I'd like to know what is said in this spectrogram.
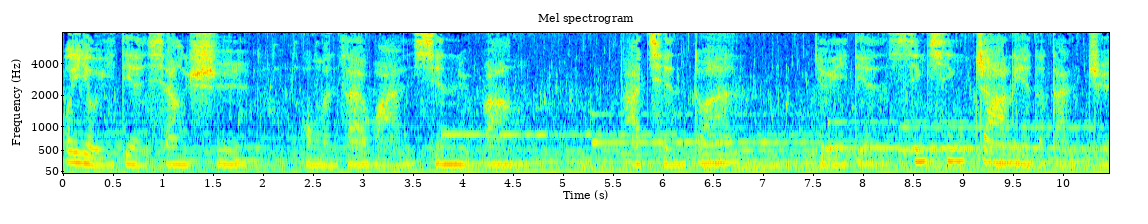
会有一点像是我们在玩仙女棒。它前端有一点星星炸裂的感觉，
